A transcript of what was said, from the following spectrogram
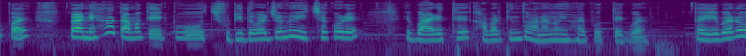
উপায় বা নেহাত আমাকে একটু ছুটি দেওয়ার জন্য ইচ্ছা করে বাইরের থেকে খাবার কিন্তু আনানোই হয় প্রত্যেকবার। তাই এবারও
